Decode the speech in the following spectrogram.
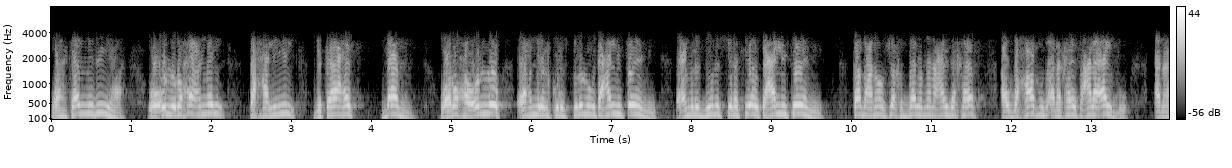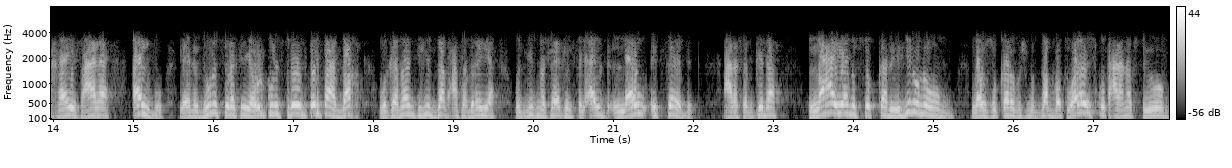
واهتم بيها وأقول له روح اعمل تحاليل بتاعة دم وأروح أقول له اعمل الكوليسترول وتعلي تاني اعمل الدهون الثلاثية وتعلي تاني. طبعا هو مش واخد باله إن أنا عايز أخاف أو بحافظ أنا خايف على قلبه. أنا خايف على قلبه. لأن الدهون الثلاثية والكوليسترول ترفع الضغط وكمان تجيب ذبحه صدريه وتجيب مشاكل في القلب لو اتثابت علشان كده لا عيان السكر يجي له نوم. لو سكره مش متظبط ولا يسكت على نفسه يوم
